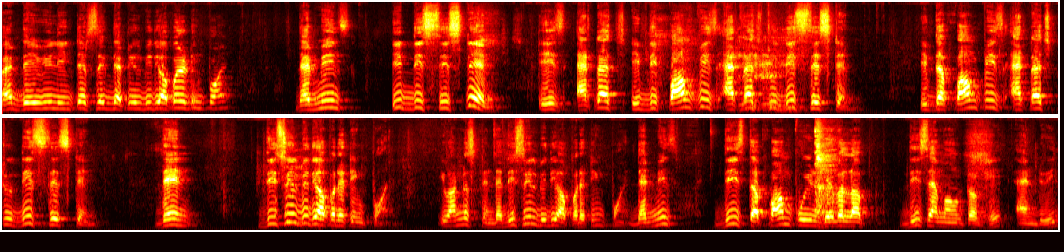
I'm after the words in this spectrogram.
Where they will intersect that will be the operating point. That means if the system is attached, if the pump is attached to this system, if the pump is attached to this system, then this will be the operating point. You understand that this will be the operating point. That means this the pump will develop this amount of heat and will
